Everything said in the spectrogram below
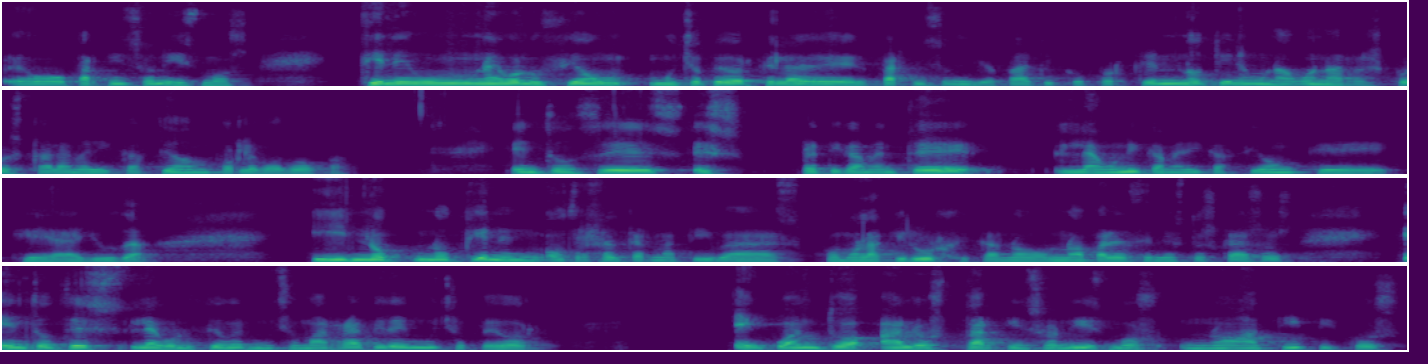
eh, o Parkinsonismos tienen una evolución mucho peor que la del Parkinson idiopático, porque no tienen una buena respuesta a la medicación por levodopa. Entonces, es prácticamente la única medicación que, ayuda. Y no, tienen otras alternativas como la quirúrgica, no, no aparece en estos casos. Entonces, la evolución es mucho más rápida y mucho peor. En cuanto a los parkinsonismos no atípicos,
